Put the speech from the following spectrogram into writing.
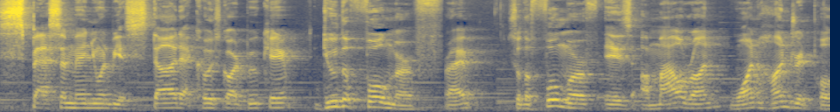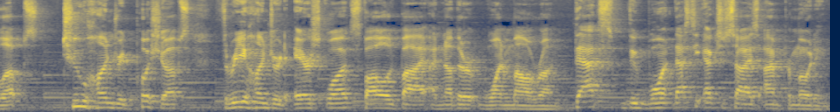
specimen, you want to be a stud at Coast Guard boot camp, do the full Murph, right? So the full Murph is a mile run, 100 pull-ups, 200 push-ups, 300 air squats followed by another one mile run. That's the one, that's the exercise I'm promoting.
